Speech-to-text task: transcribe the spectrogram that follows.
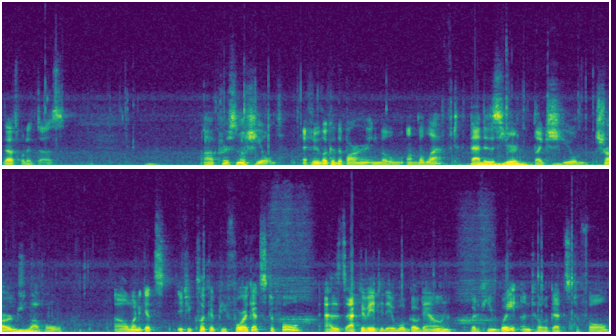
that's what it does. Uh, personal shield. If you look at the bar in the on the left, that is your like shield charge level. Uh, when it gets, if you click it before it gets to full, as it's activated, it will go down. But if you wait until it gets to full,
